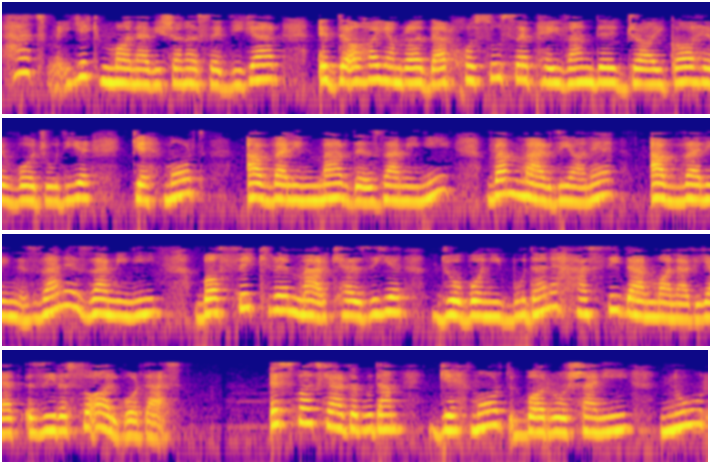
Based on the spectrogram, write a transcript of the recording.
حتم یک مانوی شناس دیگر ادعاهایم را در خصوص پیوند جایگاه وجودی گهمرد اولین مرد زمینی و مردیانه اولین زن زمینی با فکر مرکزی دوبنی بودن هستی در مانویت زیر سوال برده است. اثبات کرده بودم گهمرد با روشنی، نور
